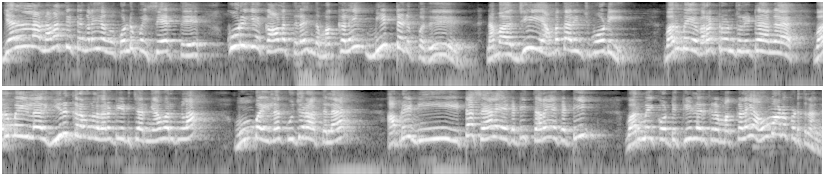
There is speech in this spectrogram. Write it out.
எல்லா நலத்திட்டங்களையும் அங்க கொண்டு போய் சேர்த்து குறுகிய காலத்துல இந்த மக்களை மீட்டெடுப்பது. நம்ம ஜி ஐம்பத்தாறு இன்ச் மோடி வறுமையை விரட்டுறோம்னு சொல்லிட்டு அங்கே வறுமையில் இருக்கிறவங்களை விரட்டி அடித்தார் ஞாபகம் இருக்குங்களா? மும்பையில் குஜராத்தில் அப்படியே நீட்டாக சேலையை கட்டி திரையை கட்டி வறுமை கோட்டு கீழே இருக்கிற மக்களை அவமானப்படுத்தினாங்க.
